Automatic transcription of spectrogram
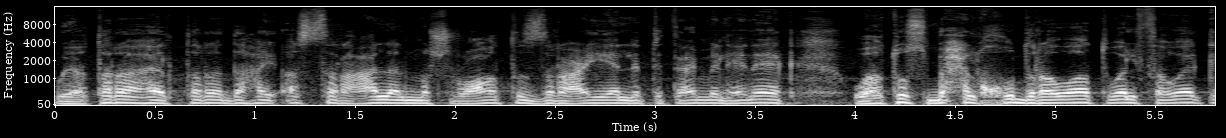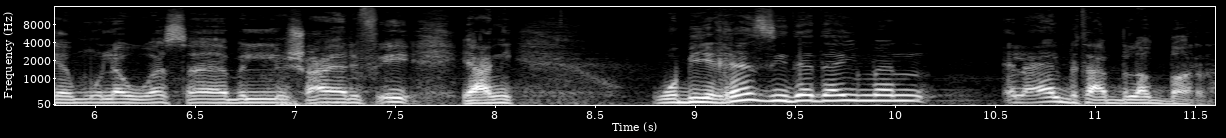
ويا ترى هل ترى ده هيأثر على المشروعات الزراعية اللي بتتعمل هناك؟ وهتصبح الخضروات والفواكه ملوثة باللي مش عارف إيه؟ يعني وبيغذي ده دايما العيال بتاع البلاد بره.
